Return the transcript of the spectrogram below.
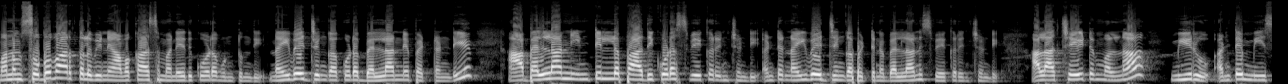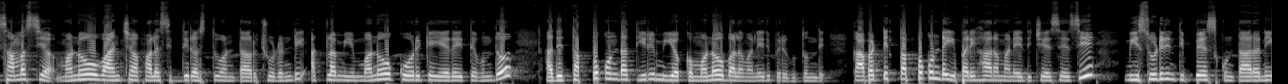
మనం శుభవార్తలు వినే అవకాశం అనేది కూడా ఉంటుంది. నైవేద్యంగా కూడా బెల్లాన్నే పెట్టండి. ఆ బెల్లాన్ని ఇంటిల్ల పాది కూడా స్వీకరించండి. అంటే నైవేద్యంగా పెట్టిన బెల్లాన్ని స్వీకరించండి. అలా చేయటం వలన మీరు అంటే మీ సమస్య మనోవాంఛ ఫలసిద్ధిరస్తు అంటారు చూడండి. అట్లా మీ మనో కోరిక ఏదైతే ఉందో అది తప్పకుండా తీరి మీ యొక్క మనోబలం అనేది పెరుగుతుంది. కాబట్టి తప్పకుండా ఈ పరిహారం అనేది చేసేసి మీ సుడిని తిప్పేసుకుంటారని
